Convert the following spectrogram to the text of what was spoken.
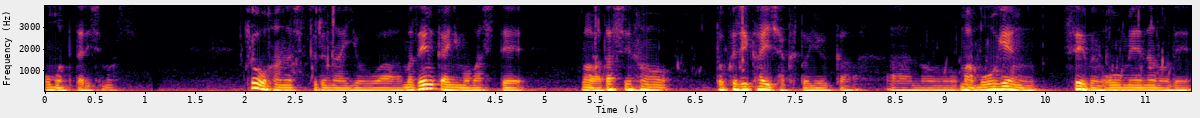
思ってたりします。今日お話しする内容は、まあ、前回にも増して、まあ、私の独自解釈というかあの、まあ、盲言成分多めなので、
